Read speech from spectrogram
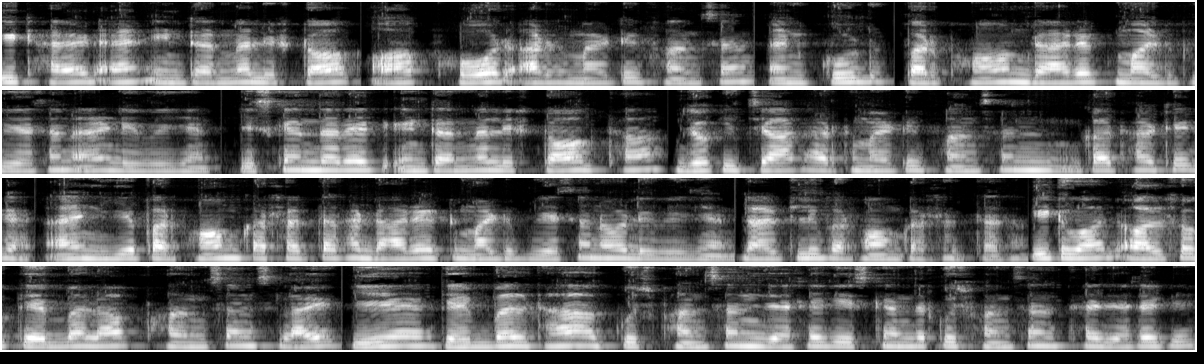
It had an internal stock of four arithmetic function and could perform direct multiplication and division इसके अंदर एक इंटरनल स्टॉक था, जो कि चार अर्थमेटिक फ़ंक्शन का था, ठीक है? एंड ये परफॉर्म कर सकता था डायरेक्ट मल्टीप्लिकेशन मल्टीप्लिकेशन और डिवीज़न डायरेक्टली परफॉर्म कर सकता था। It was also capable of function like ये केबल था कुछ फ़ंक्शन जैसे कि इसके अंदर कुछ फ़ंक्शन थे, जैसे कि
